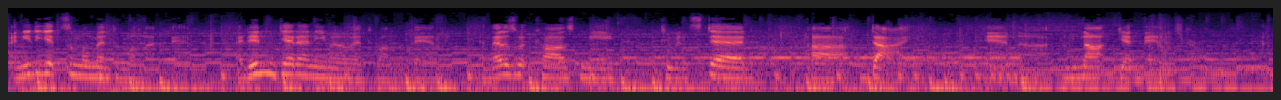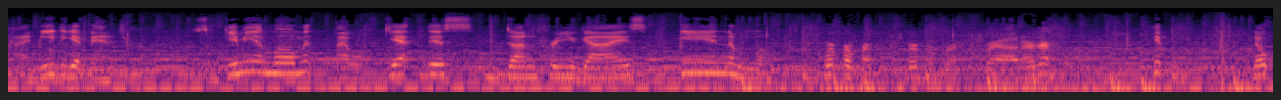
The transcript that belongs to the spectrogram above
I need to get some momentum on that fan. I didn't get any momentum on the fan, and that is what caused me to instead uh, die and uh, not get Bandage. I need to get Bandage. So give me a moment. I will get this done for you guys in a moment. Hip. Nope.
